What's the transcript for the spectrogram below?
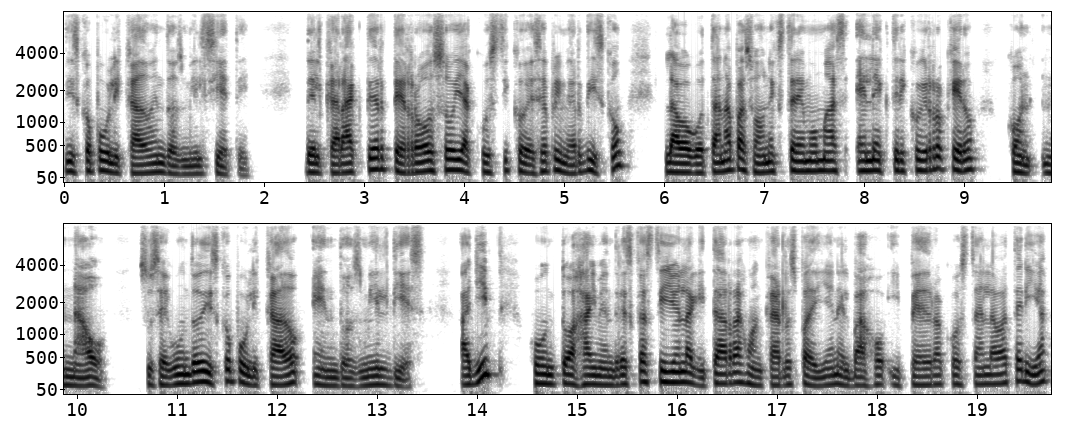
disco publicado en 2007. Del carácter terroso y acústico de ese primer disco, la bogotana pasó a un extremo más eléctrico y rockero con Nao, su segundo disco publicado en 2010. Allí, junto a Jaime Andrés Castillo en la guitarra, Juan Carlos Padilla en el bajo y Pedro Acosta en la batería,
